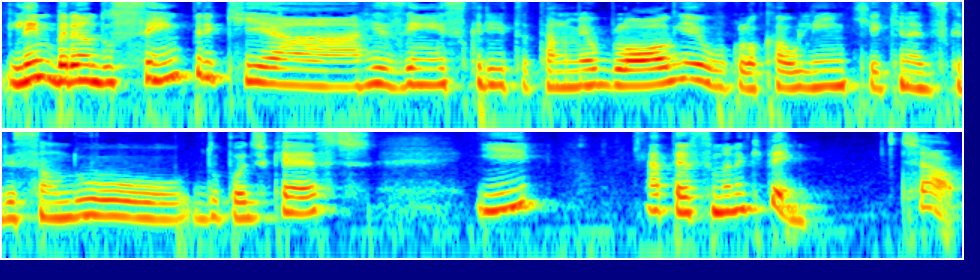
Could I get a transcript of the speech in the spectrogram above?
Lembrando sempre que a resenha escrita está no meu blog, eu vou colocar o link aqui na descrição do, do podcast. E até semana que vem. Tchau!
